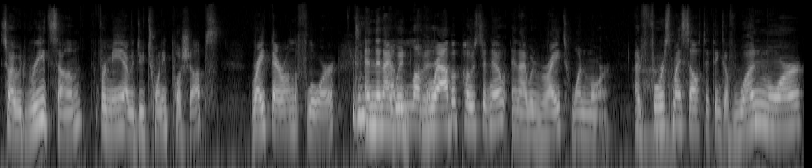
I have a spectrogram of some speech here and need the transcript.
So I would read some. For me, I would do 20 push ups right there on the floor. And then I I would grab a post it note and I would write one more. I'd force myself to think of one more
